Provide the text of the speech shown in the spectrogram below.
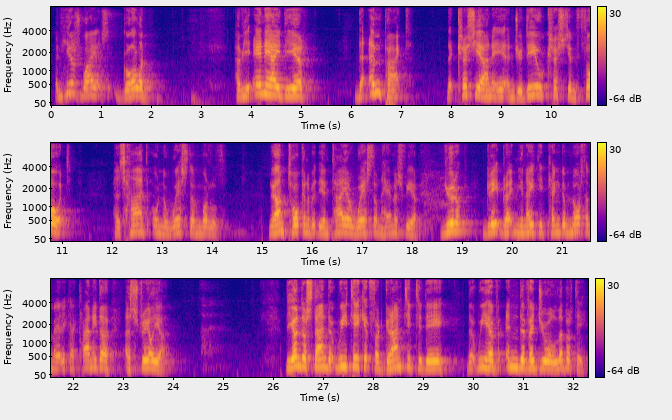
And here's why it's galling Have you any idea the impact that Christianity and Judeo Christian thought has had on the Western world? Now, I'm talking about the entire Western Hemisphere Europe, Great Britain, United Kingdom, North America, Canada, Australia. Do you understand that we take it for granted today that we have individual liberty?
